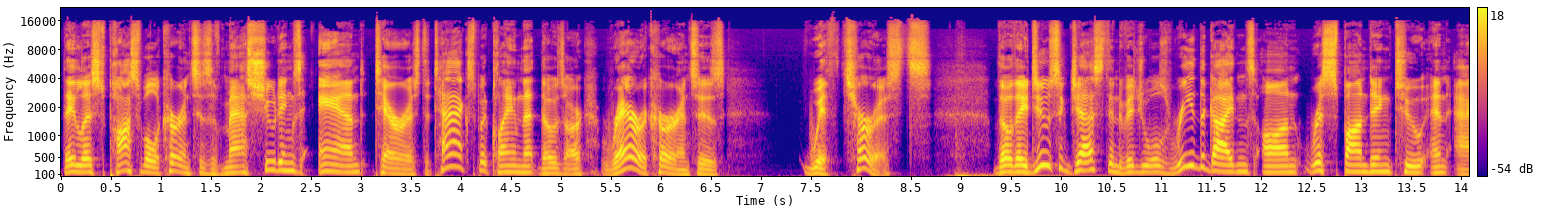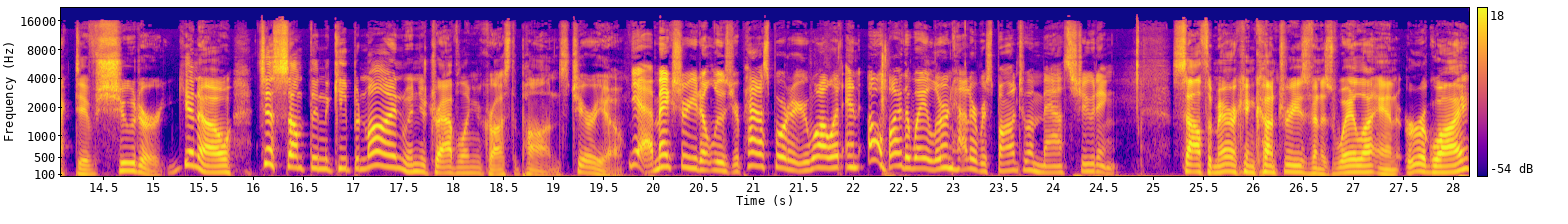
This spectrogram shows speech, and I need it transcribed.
They list possible occurrences of mass shootings and terrorist attacks, but claim that those are rare occurrences with tourists though they do suggest individuals read the guidance on responding to an active shooter. You know, just something to keep in mind when you're traveling across the ponds. Cheerio. Yeah, make sure you don't lose your passport or your wallet. And oh, by the way, learn how to respond to a mass shooting. South American countries, Venezuela and Uruguay,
